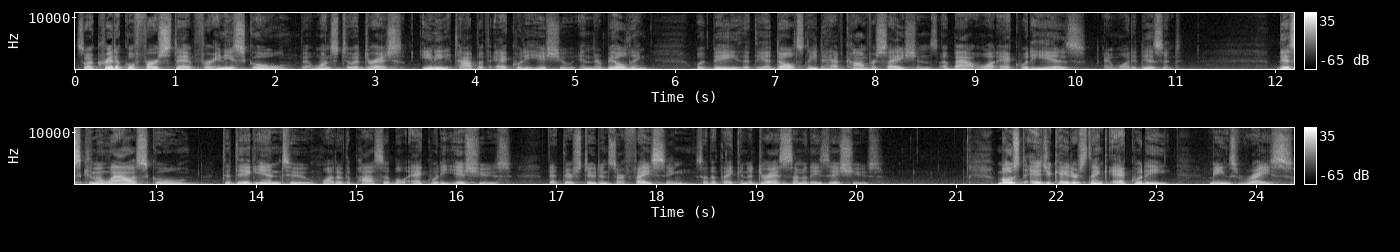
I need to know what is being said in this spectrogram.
So a critical first step for any school that wants to address any type of equity issue in their building would be that the adults need to have conversations about what equity is and what it isn't. This can allow a school to dig into what are the possible equity issues that their students are facing so that they can address some of these issues. Most educators think equity means race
